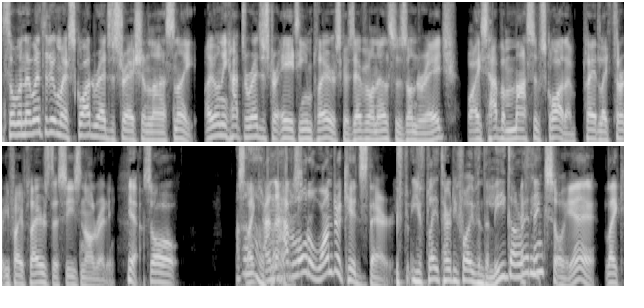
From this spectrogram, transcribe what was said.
so when I went to do my squad registration last night, I only had to register 18 players because everyone else was underage. But I have a massive squad. I've played like 35 players this season already. Yeah. So That's like and I have a load of wonder kids there. You've, you've played thirty five in the league already? I think so, yeah. Like,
